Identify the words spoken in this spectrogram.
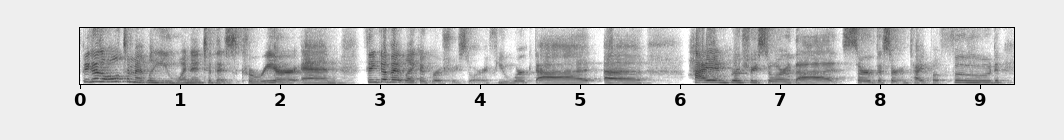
Because ultimately you went into this career and think of it like a grocery store. If you worked at a high-end grocery store that served a certain type of food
